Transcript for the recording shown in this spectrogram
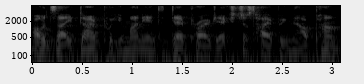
I would say don't put your money into dead projects just hoping they'll pump.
